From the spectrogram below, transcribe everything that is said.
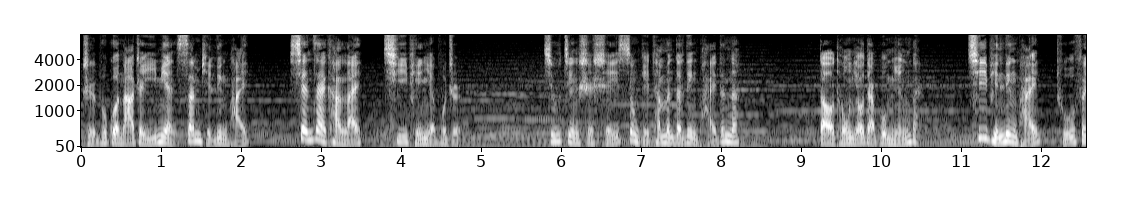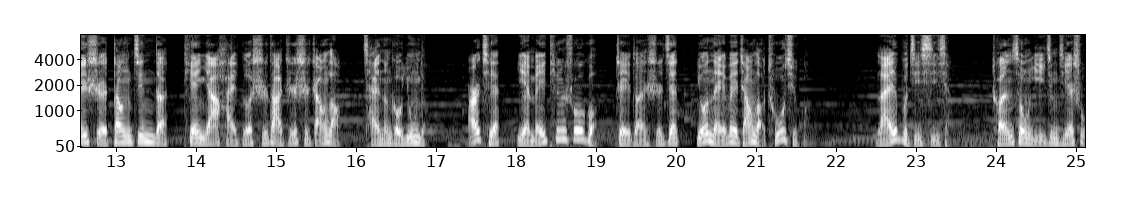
只不过拿着一面三品令牌，现在看来七品也不止。究竟是谁送给他们的令牌的呢？道童有点不明白。七品令牌，除非是当今的天涯海阁十大执事长老才能够拥有，而且也没听说过这段时间有哪位长老出去过。来不及细想，传送已经结束，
